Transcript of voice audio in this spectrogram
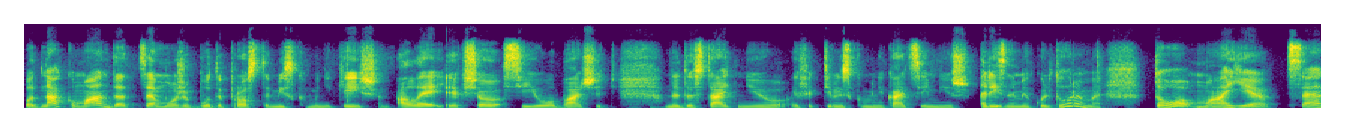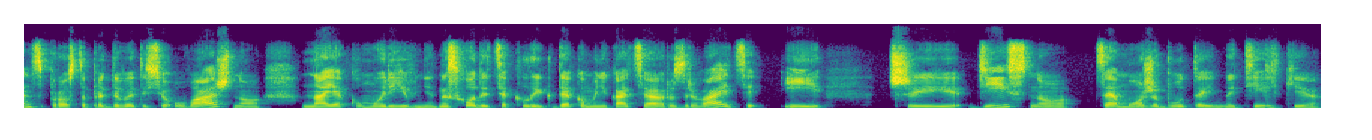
одна команда, це може бути просто miscommunication. Але якщо CEO бачить недостатню ефективність комунікації між різними культурами, то має сенс просто придивитися уважно, на якому рівні не сходиться click, де комунікація розривається, і чи дійсно це може бути не тільки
